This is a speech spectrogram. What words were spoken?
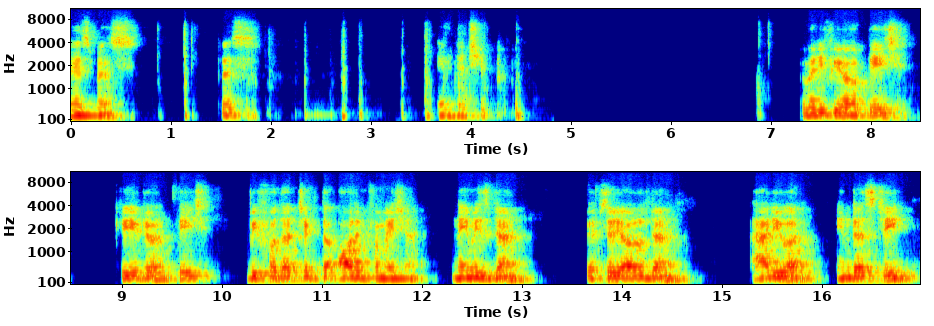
placements plus internship. Verify your page create your page. Before that check the all information. Name is done website all done add your industry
